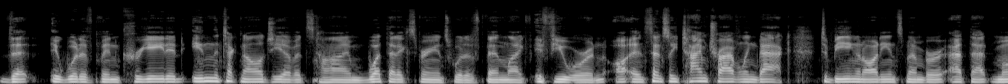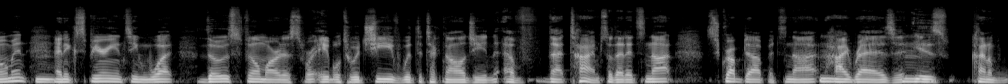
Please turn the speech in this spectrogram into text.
that it would have been created in the technology of its time. What that experience would have been like if you were an uh, essentially time traveling back to being an audience member at that moment moment mm. and experiencing what those film artists were able to achieve with the technology of that time so that it's not scrubbed up, it's not mm. high res, It mm. is kind of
